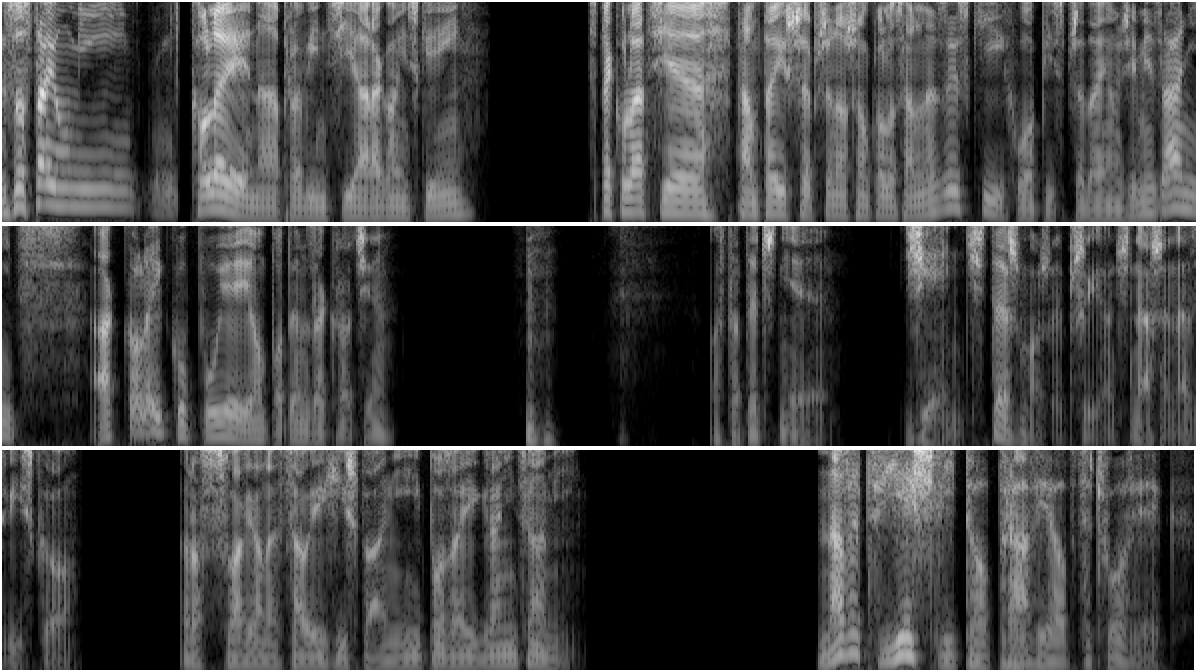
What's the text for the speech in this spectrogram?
zostają mi koleje na prowincji aragońskiej. Spekulacje tamtejsze przynoszą kolosalne zyski, chłopi sprzedają ziemię za nic, a kolej kupuje ją potem za krocie. Ostatecznie zięć też może przyjąć nasze nazwisko, rozsławione w całej Hiszpanii i poza jej granicami. Nawet jeśli to prawie obcy człowiek,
